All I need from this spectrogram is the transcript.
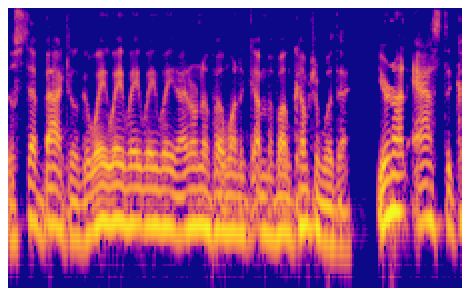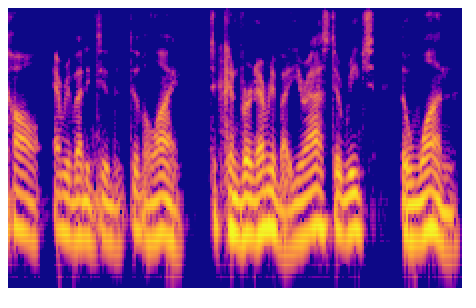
They'll step back. They'll go, wait, wait, wait, wait, wait. I don't know if I want to, come if I'm comfortable with that. You're not asked to call everybody to the to the line to convert everybody. You're asked to reach the one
